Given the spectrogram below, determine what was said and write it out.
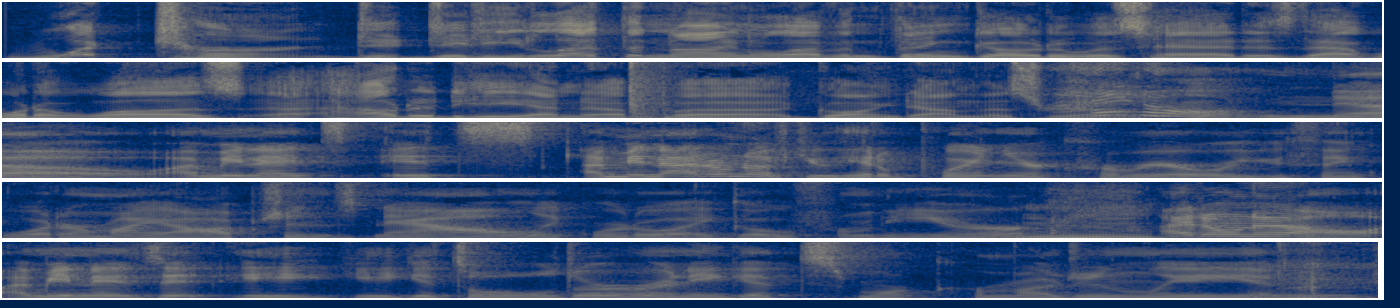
What turned? Did, did he let the 9 11 thing go to his head? Is that what it was? Uh, how did he end up uh, going down this road? I don't know. I mean, it's it's. I mean, I don't know if you hit a point in your career where you think, "What are my options now? Like, where do I go from here?" Mm-hmm. I don't know. I mean, is it he, he gets older and he gets more curmudgeonly and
